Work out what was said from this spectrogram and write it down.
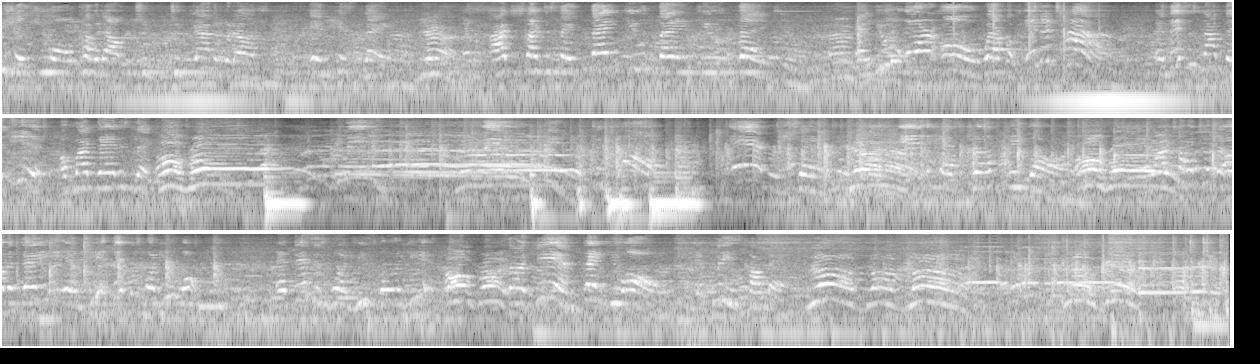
appreciate you all coming out to, to gather with us in his name. Yeah. And I just like to say thank you, thank you, thank you. And you are all welcome anytime. And this is not the end of my daddy's legacy. All right. Please, feel free to call every Saturday. Yeah. It has just begun. All And I right. talked to him the other day, and he, this is what he wants. And this is what he's going to get. All right. Love, love, love.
